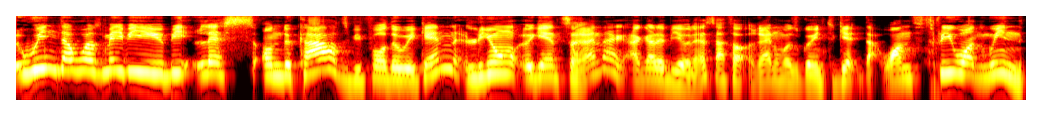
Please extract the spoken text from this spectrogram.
win that was maybe a bit less on the cards before the weekend. Lyon against Rennes. I, I, gotta be honest. I thought Rennes was going to get that one. 3-1 win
